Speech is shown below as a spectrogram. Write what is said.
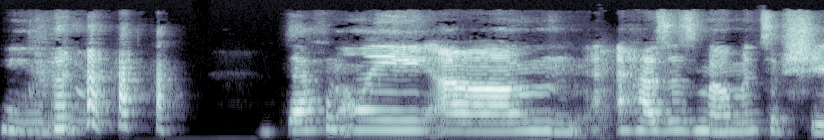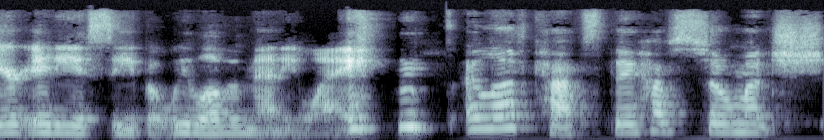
He- definitely um, has his moments of sheer idiocy, but we love him anyway. I love cats. They have so much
